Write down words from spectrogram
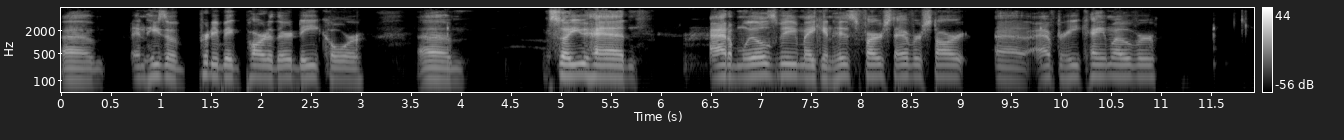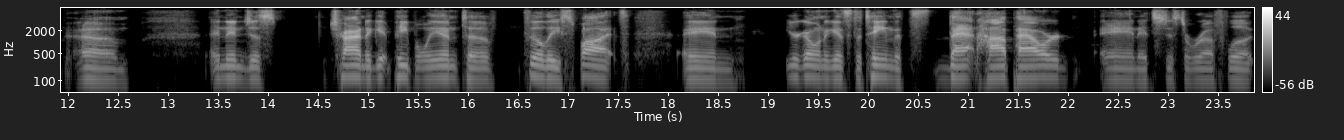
um, and he's a pretty big part of their D core. Um, so you had Adam Wilsby making his first ever start uh, after he came over, um, and then just trying to get people in to fill these spots, and you're going against a team that's that high powered, and it's just a rough look.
